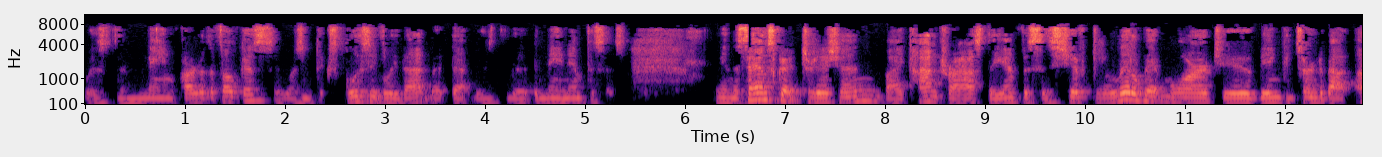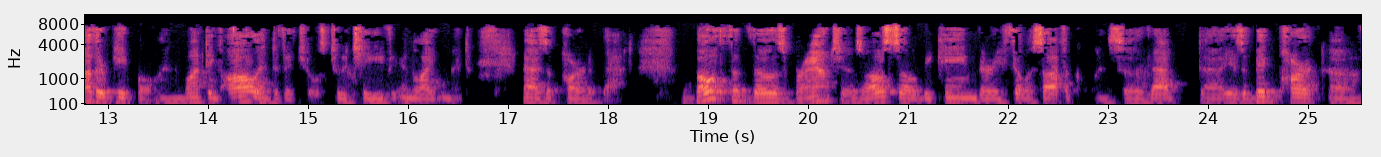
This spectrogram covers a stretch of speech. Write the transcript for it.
was the main part of the focus. It wasn't exclusively that, but that was the, the main emphasis. In the Sanskrit tradition, by contrast, the emphasis shifted a little bit more to being concerned about other people and wanting all individuals to achieve enlightenment as a part of that both of those branches also became very philosophical. And so that uh, is a big part of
